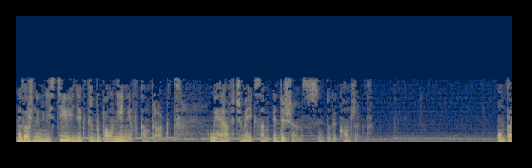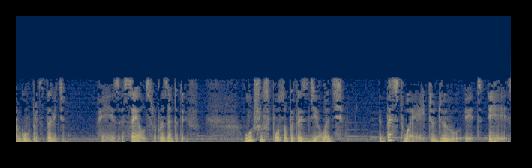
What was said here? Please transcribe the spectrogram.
Мы должны внести некоторые дополнения в контракт. We have to make some additions into the contract. Он торговый представитель. He is a sales representative. Лучший способ это сделать The best way to do it is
